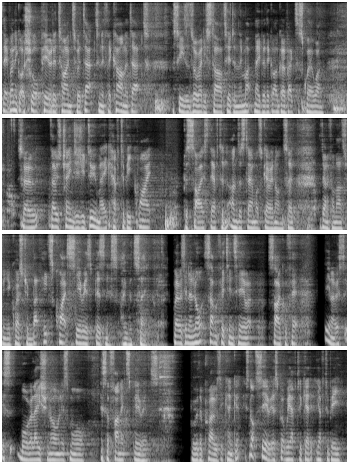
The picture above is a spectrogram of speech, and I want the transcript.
they've only got a short period of time to adapt, and if they can't adapt, the season's already started, and they might maybe they've got to go back to square one. So those changes you do make have to be quite precise. They have to understand what's going on. So I don't know if I'm answering your question, but it's quite serious business, I would say. Whereas in a some fittings here at Cycle Fit, you know, it's, it's more relational and it's more it's a fun experience. But with the pros, it can get it's not serious, but we have to get it. You have to be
